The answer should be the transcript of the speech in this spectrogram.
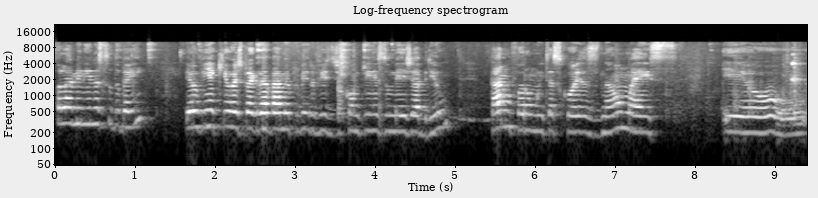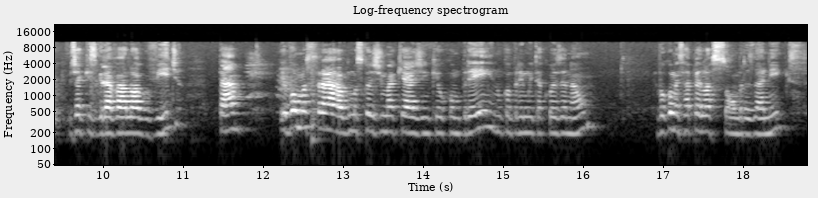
Olá meninas, tudo bem? Eu vim aqui hoje para gravar meu primeiro vídeo de comprinhas do mês de abril, tá? Não foram muitas coisas não, mas eu já quis gravar logo o vídeo, tá? Eu vou mostrar algumas coisas de maquiagem que eu comprei, não comprei muita coisa não. Eu vou começar pelas sombras da NYX,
